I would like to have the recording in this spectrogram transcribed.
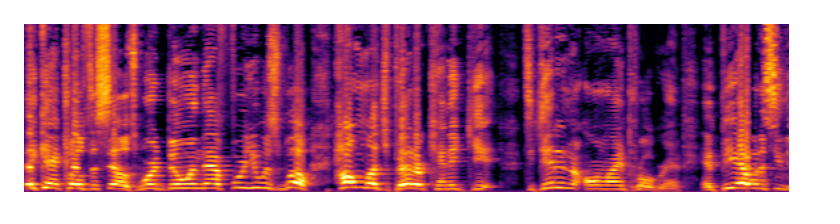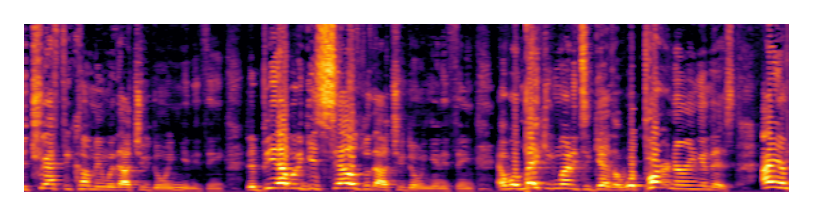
they can't close the sales. We're doing that for you as well. How much better can it get? To get in an online program and be able to see the traffic come in without you doing anything, to be able to get sales without you doing anything, and we're making money together. We're partnering in this. I am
